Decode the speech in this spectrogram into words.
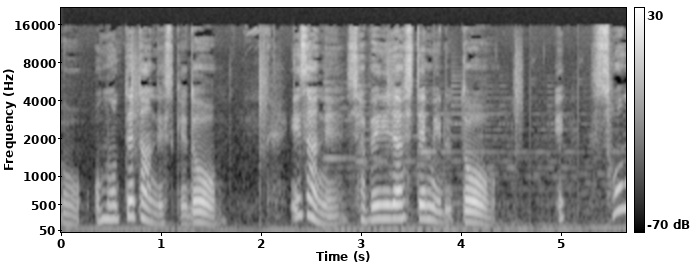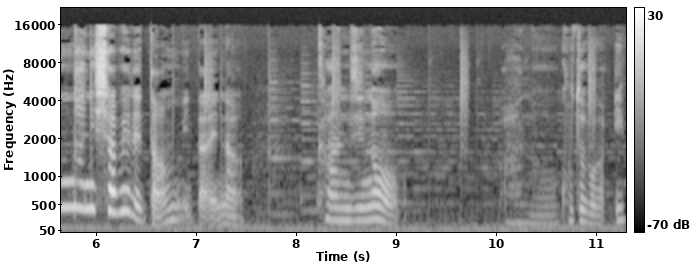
そう思ってたんですけどいざね喋り出してみるとえそんなに喋れたん？みたいな感じのあの言葉がいっ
